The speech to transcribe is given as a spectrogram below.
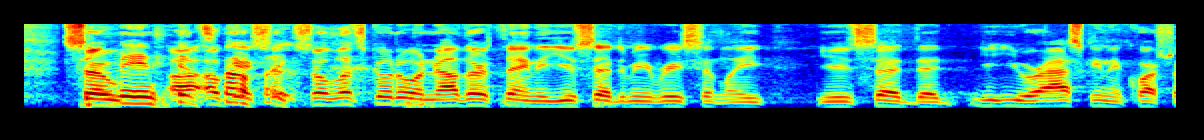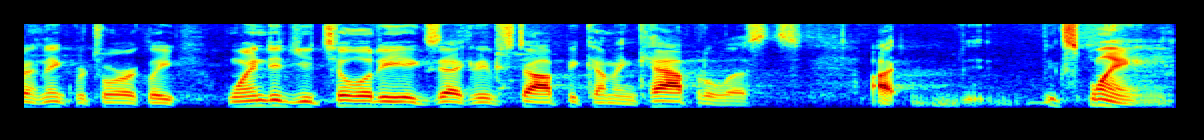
so, I mean, uh, okay, so, so, let's go to another thing that you said to me recently. You said that you were asking the question, I think rhetorically, when did utility executives stop becoming capitalists? I, explain.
